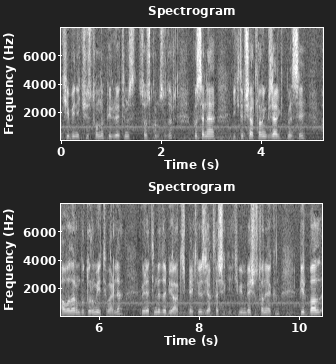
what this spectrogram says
2200 tonluk bir üretimimiz söz konusudur. Bu sene iklim şartlarının güzel gitmesi, havaların bu durumu itibariyle üretimde de bir artış bekliyoruz. Yaklaşık 2500 tona yakın bir bal e,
